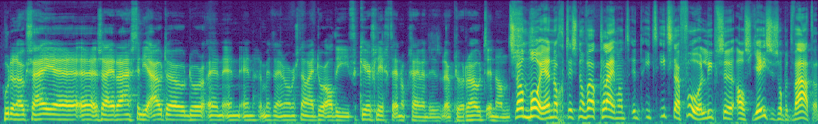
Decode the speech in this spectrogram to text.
Hoe dan ook, zij, eh, eh, zij raast in die auto door, en, en, en met een enorme snelheid door al die verkeerslichten. En op een gegeven moment is het ook door rood. En dan... het is wel mooi, hè? Nog, het is nog wel klein, want iets, iets daarvoor liep ze als Jezus op het water...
